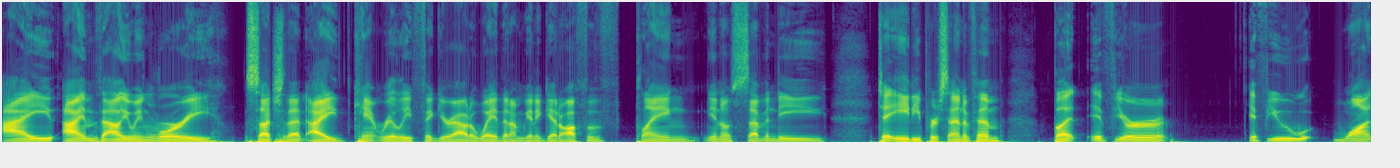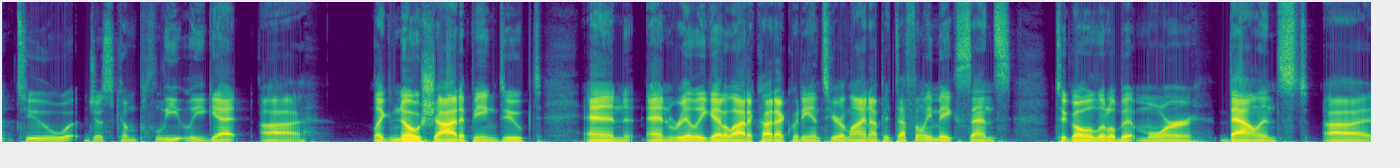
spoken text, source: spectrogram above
I I'm valuing Rory such that I can't really figure out a way that I'm going to get off of playing, you know, 70 to 80% of him. But if you're if you want to just completely get uh like no shot at being duped and and really get a lot of cut equity into your lineup, it definitely makes sense to go a little bit more balanced. Uh,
